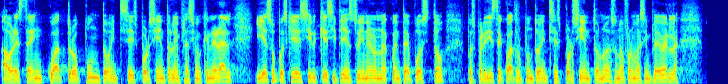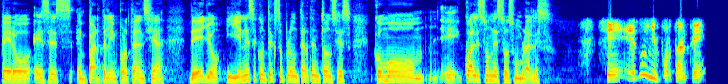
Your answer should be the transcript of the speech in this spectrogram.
ahora está en 4.26% la inflación general, y eso pues quiere decir que si tienes tu dinero en una cuenta de depósito, pues perdiste 4.26%, ¿no? Es una forma simple de verla, pero esa es en parte la importancia de ello. Y en ese contexto preguntarte entonces, ¿cómo, eh, ¿cuáles son esos umbrales? Sí, es muy importante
